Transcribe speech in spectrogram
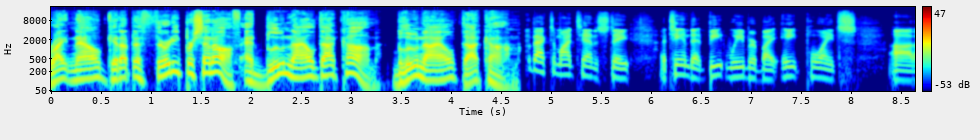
Right now, get up to 30% off at BlueNile.com. BlueNile.com. Back to Montana State, a team that beat Weber by eight points uh,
